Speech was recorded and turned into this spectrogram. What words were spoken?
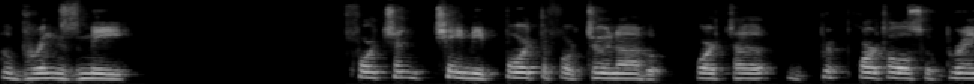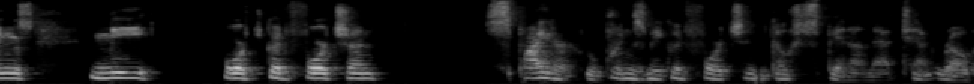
who brings me fortune. Chemi porta fortuna, who porta, portals, who brings me for good fortune spider who brings me good fortune, go spin on that tent rope.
